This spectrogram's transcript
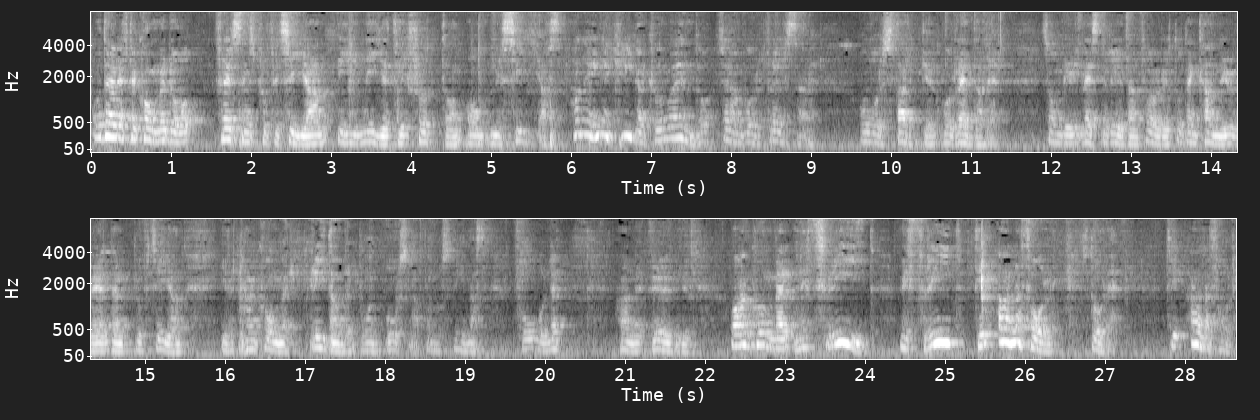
Och därefter kommer då frälsningsprofetian i 9-17 om Messias. Han är ingen krigarkung och ändå så är han vår frälsare och vår starke, vår räddare. Som vi läste redan förut och den kan ni ju väl, den profetian. Han kommer ridande på en åsna från åsninnas fåle. Han är ödmjuk. Och han kommer med frid, med frid till alla folk, står det. Till alla folk.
